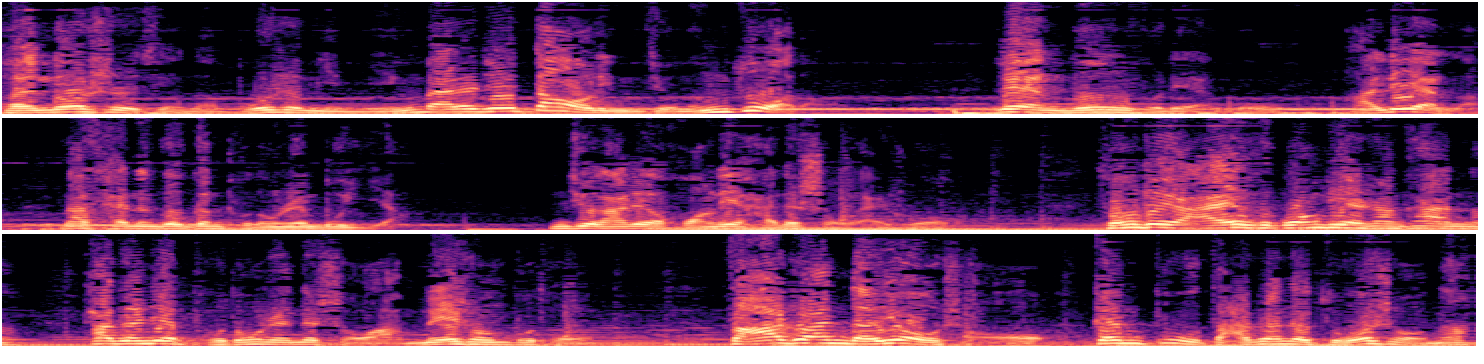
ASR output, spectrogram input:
很多事情呢，不是你明白了这个道理你就能做到。练功夫，练功夫，啊，练了那才能够跟普通人不一样。你就拿这个黄立海的手来说吧，从这个 X 光片上看呢，他跟这普通人的手啊没什么不同。砸砖的右手跟不砸砖的左手呢，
